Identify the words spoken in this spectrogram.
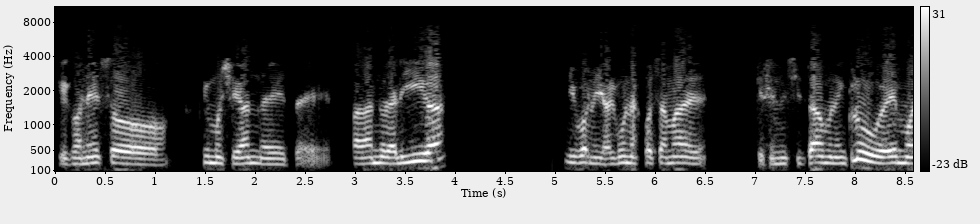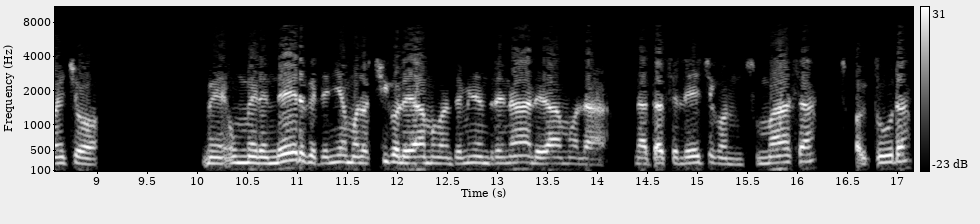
que con eso fuimos llegando, eh, pagando la liga, y bueno, y algunas cosas más que se necesitábamos en el club. Hemos hecho un merendero que teníamos los chicos, le dábamos cuando termina de entrenar, le dábamos la, la taza de leche con su masa, su factura.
